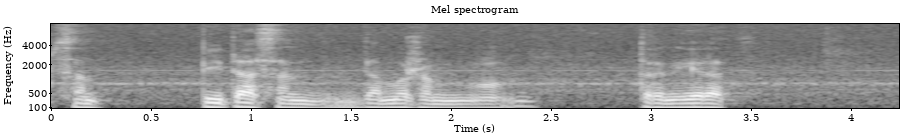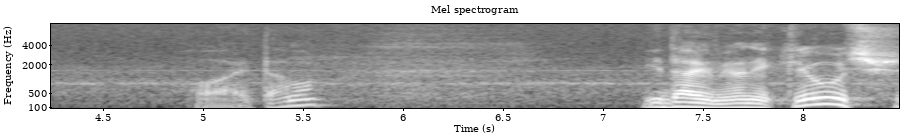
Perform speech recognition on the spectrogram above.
sam, pita sam da možemo trenirati ovaj, tamo. I daju mi oni ključ,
